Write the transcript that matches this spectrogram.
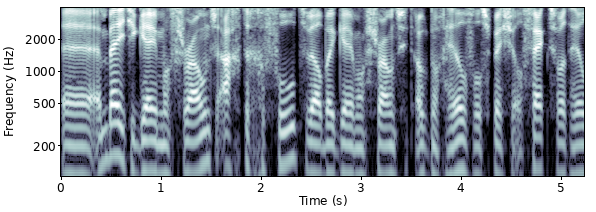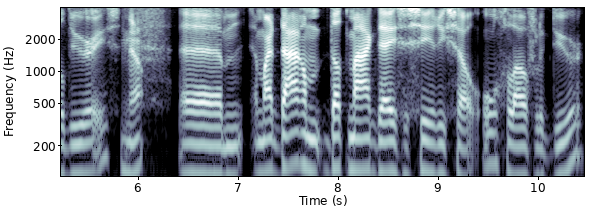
Eh, een beetje Game of Thrones-achtig gevoel. Terwijl bij Game of Thrones zit ook nog heel veel special effects, wat heel duur is. Ja. Ehm, maar daarom, dat maakt deze serie zo ongelooflijk duur.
